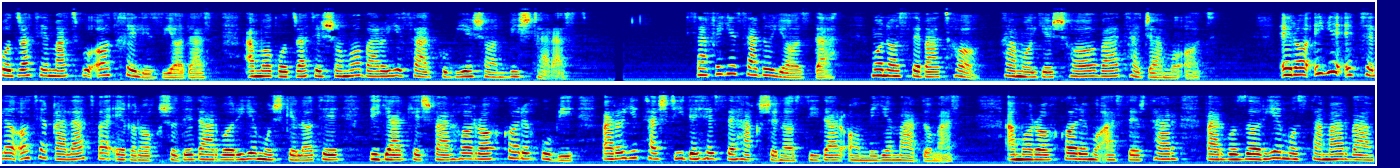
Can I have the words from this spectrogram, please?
قدرت مطبوعات خیلی زیاد است اما قدرت شما برای سرکوبیشان بیشتر است. صفحه 111 مناسبت ها همایش ها و تجمعات ارائه اطلاعات غلط و اقراق شده درباره مشکلات دیگر کشورها راهکار خوبی برای تشدید حس حقشناسی در عامه مردم است. اما راهکار مؤثرتر برگزاری مستمر و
